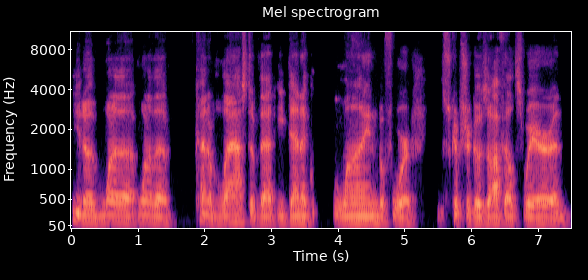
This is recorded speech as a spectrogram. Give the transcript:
you know, one of the one of the kind of last of that Edenic line before Scripture goes off elsewhere, and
